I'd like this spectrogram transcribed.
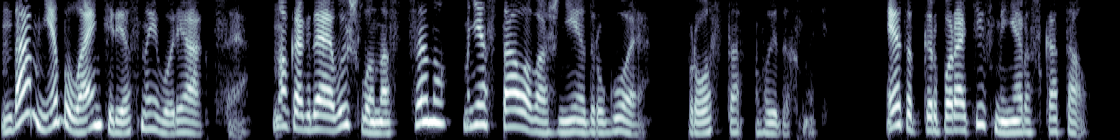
Да, мне была интересна его реакция. Но когда я вышла на сцену, мне стало важнее другое просто выдохнуть. Этот корпоратив меня раскатал.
